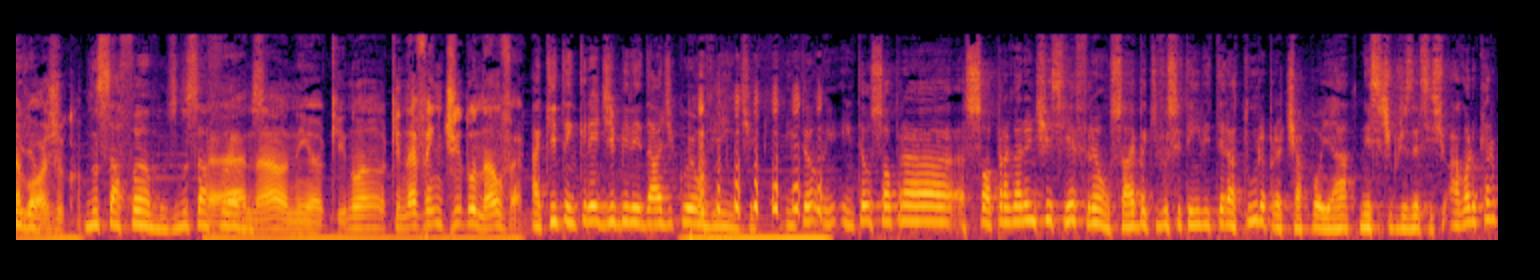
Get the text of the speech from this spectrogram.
É lógico. Nos safamos, nos safamos. É, não, aqui não, aqui não é vendido, não, velho. Aqui tem credibilidade com o ouvinte. então, então só pra, só pra garantir esse refrão, saiba que você tem literatura para te apoiar nesse tipo de exercício. Agora eu quero.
